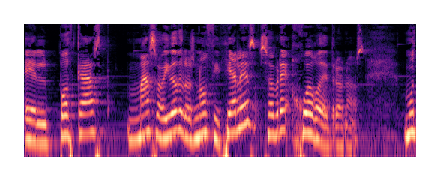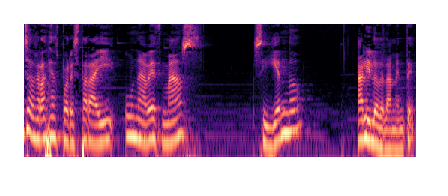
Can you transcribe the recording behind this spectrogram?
el podcast más oído de los no oficiales sobre Juego de Tronos. Muchas gracias por estar ahí una vez más, siguiendo al hilo de la mente.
